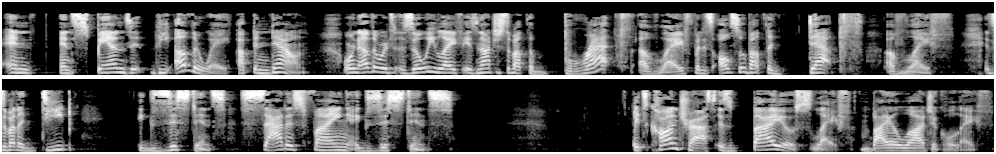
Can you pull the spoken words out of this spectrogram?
and and spans it the other way, up and down. Or in other words, Zoe life is not just about the breadth of life, but it's also about the depth of life. It's about a deep existence, satisfying existence. Its contrast is bios life, biological life.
